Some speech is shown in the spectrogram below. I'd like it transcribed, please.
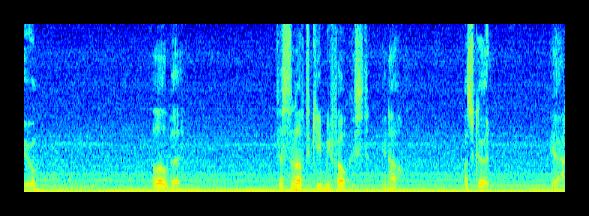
You? A little bit. Just enough to keep me focused, you know? That's good. Yeah.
